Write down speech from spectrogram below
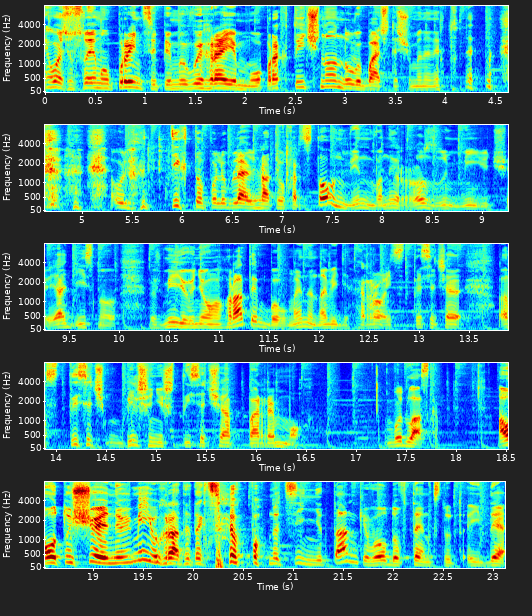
І ось у своєму принципі ми виграємо практично. Ну, ви бачите, що мене ніхто ті, хто полюбляють грати у Хардстоун, він вони розуміють, що я дійсно вмію в нього грати, бо в мене навіть герой з тисяча з тисяч більше ніж тисяча перемог. Будь ласка. А от у що я не вмію грати, так це повноцінні танки. World of Tanks тут йде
